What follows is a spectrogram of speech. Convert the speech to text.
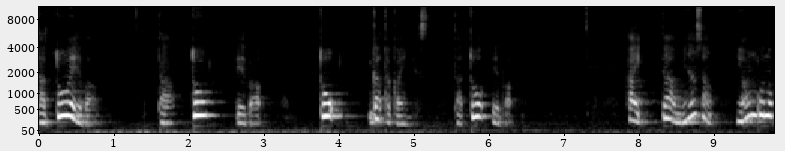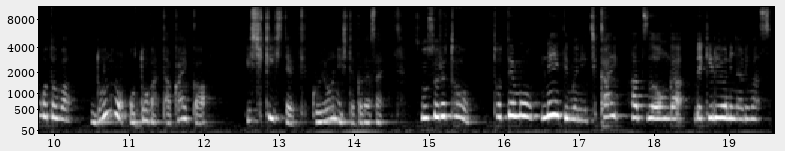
例えば。例えば。とが高いんです。例えば。はい。では皆さん日本語の言葉どの音が高いか意識して聞くようにしてください。そうするととてもネイティブに近い発音ができるようになります。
